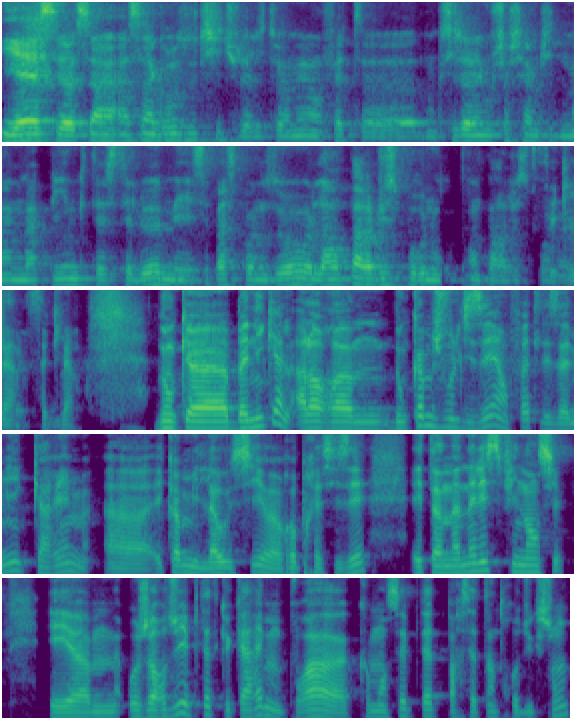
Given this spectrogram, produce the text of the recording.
Yes, c'est un, un, gros outil, tu l'as dit toi-même en fait. Euh, donc si jamais vous cherchez un petit mind mapping, testez-le, mais c'est pas sponsor. Là, on parle juste pour nous. On parle juste pour C'est clair, c'est clair. Donc, euh, ben nickel. Alors, euh, donc comme je vous le disais, en fait, les amis, Karim, et comme il l'a aussi reprécisé, est un analyste financier. Et aujourd'hui, et peut-être que Karim, on pourra commencer peut-être par cette introduction.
